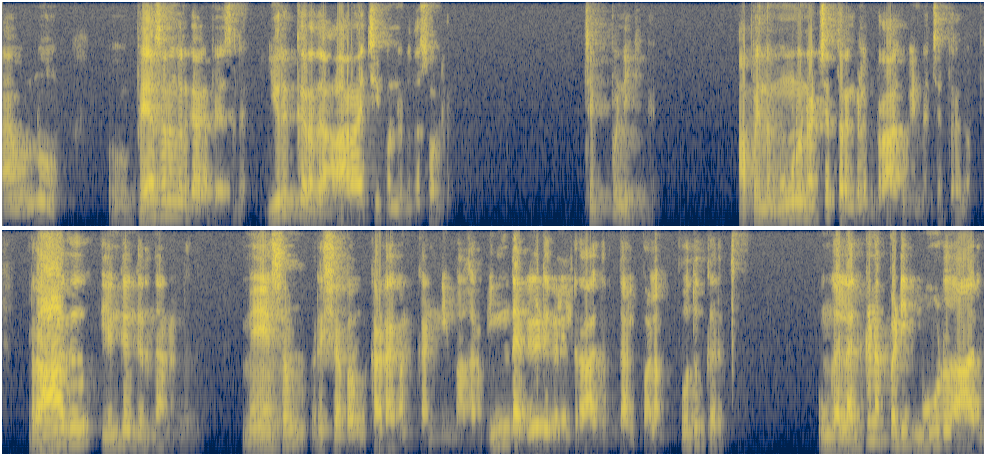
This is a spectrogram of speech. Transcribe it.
நான் ஒன்றும் பேசணுங்கிறதுக்காக பேசல. இருக்கிறத ஆராய்ச்சி பண்ணுறத சொல்றேன். செக் பண்ணிக்கங்க. அப்ப இந்த மூணு நட்சத்திரங்களும் ராகுவின் நட்சத்திரங்கள். ராகு எங்கெங்க இருந்தா நல்லது? மேஷம் ரிஷபம் கடகம் கன்னி மகரம். இந்த வீடுகளில் ராகு இருந்தால் பலம் பொது கருத்து. உங்க லக்னப்படி மூணு ஆறு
